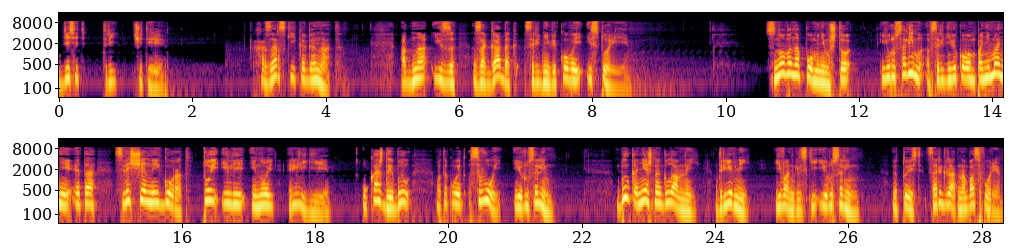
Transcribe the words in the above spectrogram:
10.3.4 Хазарский каганат. Одна из загадок средневековой истории. Снова напомним, что Иерусалим в средневековом понимании это священный город той или иной религии. У каждой был вот такой вот свой Иерусалим. Был, конечно, главный, древний евангельский Иерусалим, то есть Царьград на Босфоре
